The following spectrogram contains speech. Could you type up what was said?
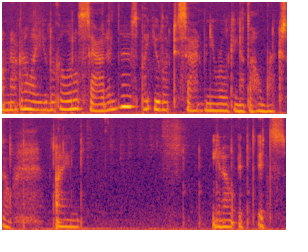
I'm not gonna let you look a little sad in this, but you looked sad when you were looking at the homework. So I'm, you know, it it's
